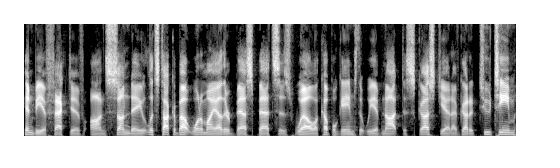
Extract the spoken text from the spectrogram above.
can be effective on Sunday. Let's talk about one of my other best bets as well. A couple games that we have not discussed yet. I've got a two team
